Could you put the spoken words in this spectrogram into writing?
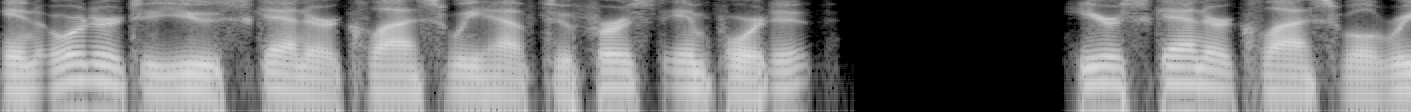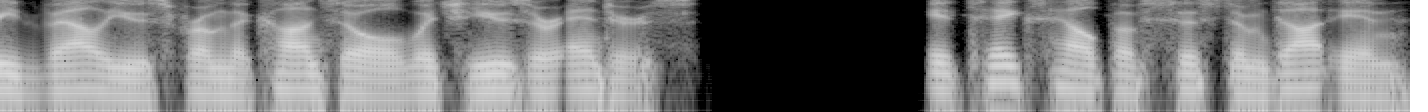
In order to use scanner class we have to first import it. Here scanner class will read values from the console which user enters. It takes help of system.in,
